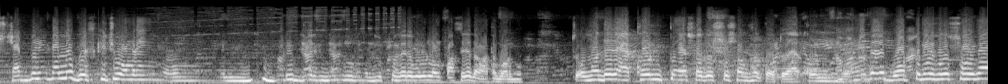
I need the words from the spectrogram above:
সব দিনে পারলেও বেশ কিছু আমরা গরিবদের দুস্থদের পাশে দাঁড়াতে পারব তোমাদের এখন প্রায় সদস্য সংখ্যা কত? এখন আমাদের বর্তমান সদস্য সংখ্যা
